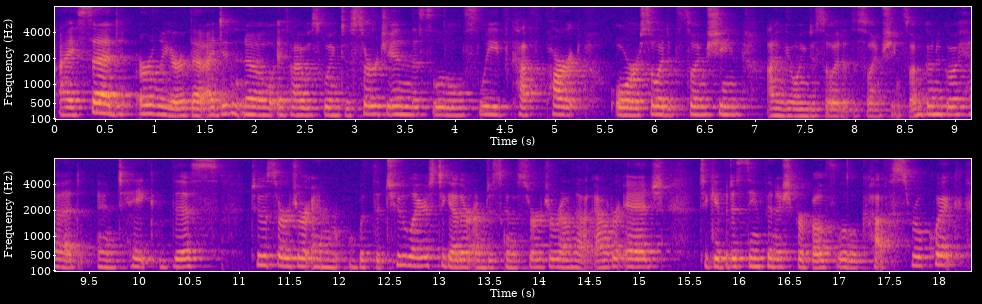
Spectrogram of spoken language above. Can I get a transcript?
I said earlier that I didn't know if I was going to serge in this little sleeve cuff part or sew it at the sewing machine. I'm going to sew it at the sewing machine. So I'm going to go ahead and take this to the serger and with the two layers together, I'm just gonna serge around that outer edge to give it a seam finish for both little cuffs real quick.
